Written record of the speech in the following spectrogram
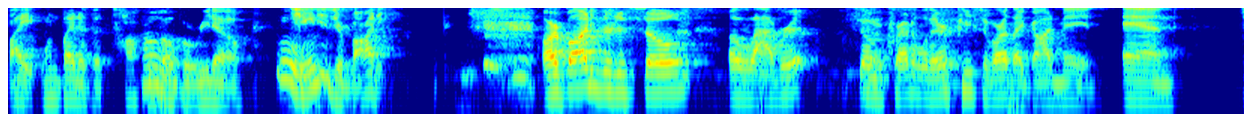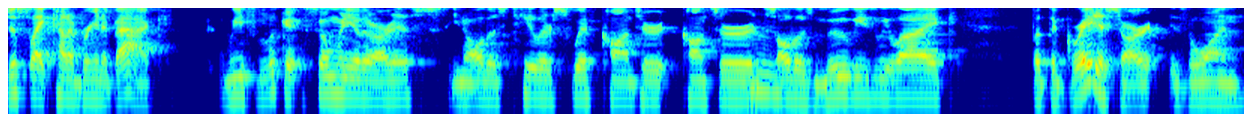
bite, one bite of a Taco Bell Oh. burrito Ooh. changes your body. Our bodies are just so elaborate, so Yes. incredible. They're a piece of art that God made. And just like kind of bringing it back, we look at so many other artists, you know, all those Taylor Swift concert concerts, Mm. all those movies we like. But the greatest art is the one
